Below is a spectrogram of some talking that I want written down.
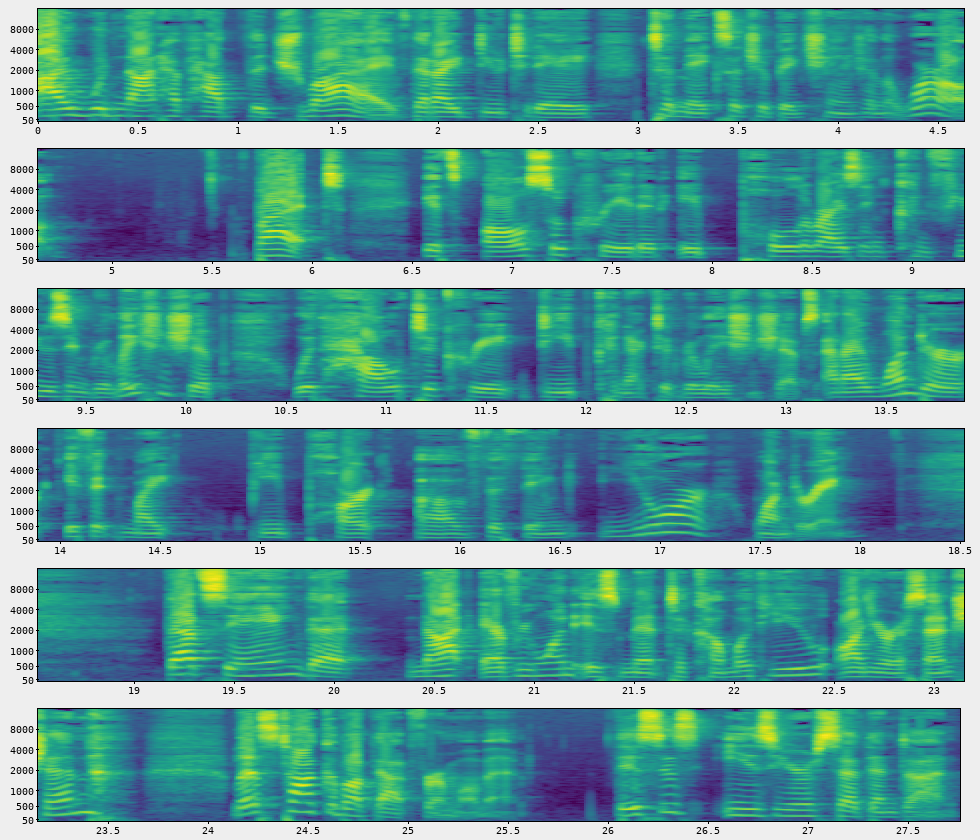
I would not have had the drive that I do today to make such a big change in the world. But it's also created a polarizing, confusing relationship with how to create deep connected relationships. And I wonder if it might be part of the thing you're wondering. That saying that not everyone is meant to come with you on your ascension, let's talk about that for a moment. This is easier said than done.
